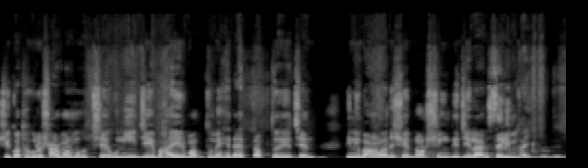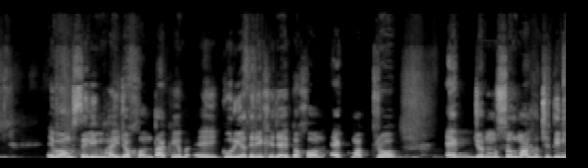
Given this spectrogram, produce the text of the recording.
সেই কথাগুলো সারমর্ম হচ্ছে উনি যে ভাইয়ের মাধ্যমে হেদায়ত প্রাপ্ত হয়েছেন তিনি বাংলাদেশের নরসিংদী জেলার সেলিম ভাই এবং সেলিম ভাই যখন তাকে এই কোরিয়াতে রেখে যায় তখন একমাত্র একজন মুসলমান হচ্ছে তিনি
